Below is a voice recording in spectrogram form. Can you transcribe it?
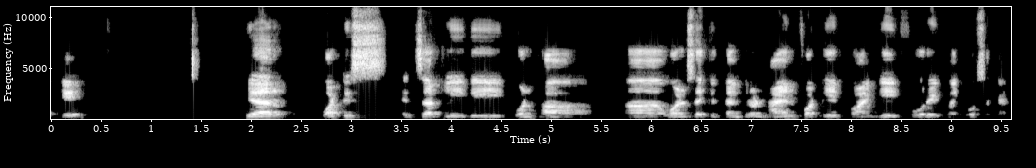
Okay. Here, what is exactly the one uh, uh, one cycle time period 948.848 microsecond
